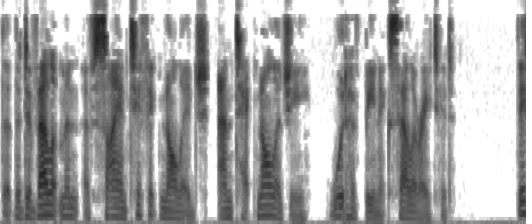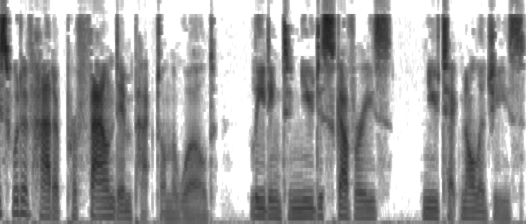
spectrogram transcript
that the development of scientific knowledge and technology would have been accelerated. This would have had a profound impact on the world, leading to new discoveries, new technologies,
